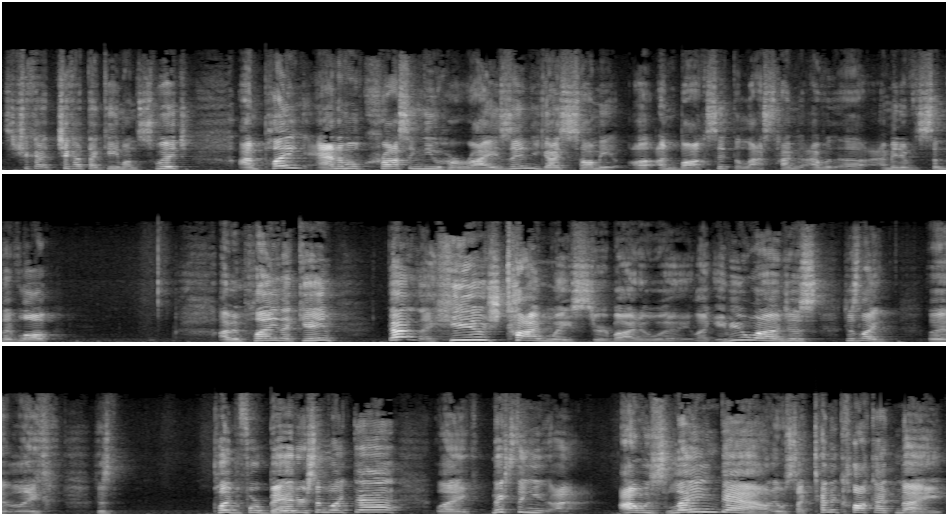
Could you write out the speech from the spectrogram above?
so check out check out that game on Switch. I'm playing Animal Crossing New Horizon. You guys saw me uh, unbox it the last time I, was, uh, I made a Sunday vlog. I've been playing that game. That is a huge time waster, by the way. Like, if you want to just, just like, like, just play before bed or something like that, like, next thing you, I, I was laying down. It was like 10 o'clock at night.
